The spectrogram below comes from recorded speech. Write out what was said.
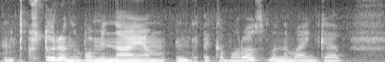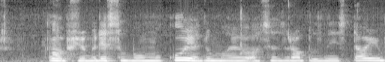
Текстура напоминає таке морозиво маленьке. В общем, рисову муку, я думаю, оце зроблено із тої.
